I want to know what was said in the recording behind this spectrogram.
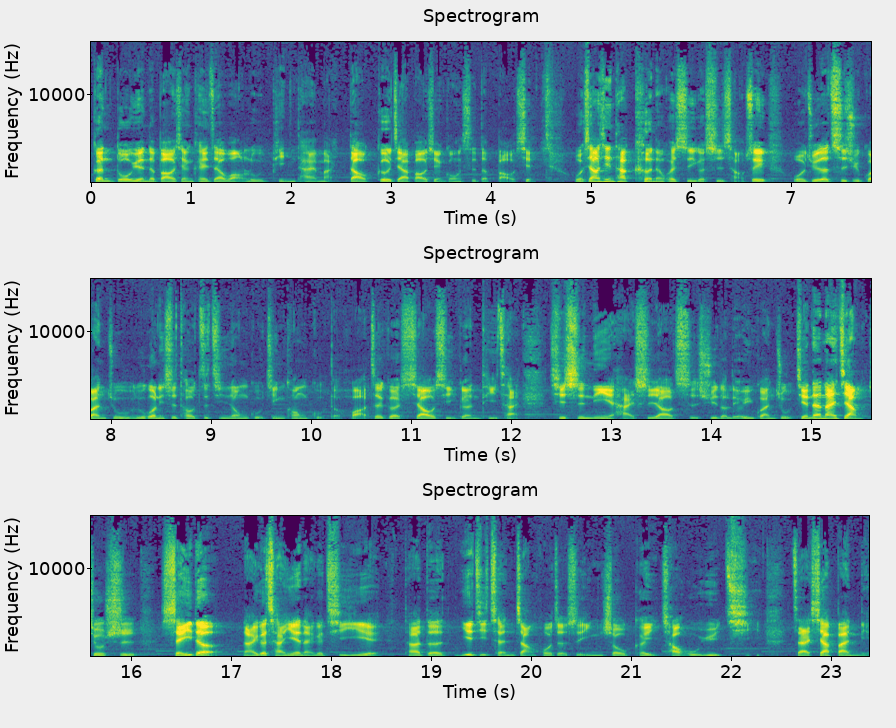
更多元的保险可以在网络平台买到各家保险公司的保险，我相信它可能会是一个市场，所以我觉得持续关注。如果你是投资金融股、金控股的话，这个消息跟题材，其实你也还是要持续的留意关注。简单来讲，就是谁的哪一个产业、哪个企业，它的业绩成长或者是营收可以超乎预期，在下半年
